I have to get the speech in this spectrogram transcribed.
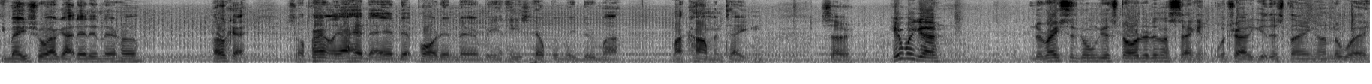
You made sure I got that in there, huh? Okay. So apparently I had to add that part in there being he's helping me do my my commentating. So here we go. The race is going to get started in a second. We'll try to get this thing underway.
